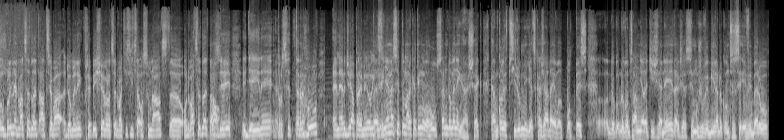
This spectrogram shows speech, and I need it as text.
Uplyne 20 let a třeba Dominik přepíše v roce 2018 eh, o 20 let No. později dějiny prostě trhu energy a prémiových drinků. Vezměme si tu marketingovou hou, jsem Dominik Hašek, kamkoliv přijdu, mě děcka žádají o podpis, do, dokonce na mě letí ženy, takže si můžu vybírat, dokonce si i vyberu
